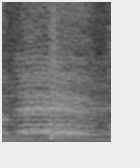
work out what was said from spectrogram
someday.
